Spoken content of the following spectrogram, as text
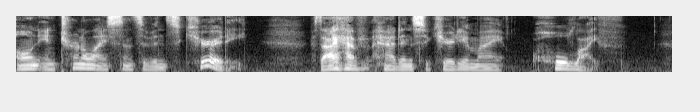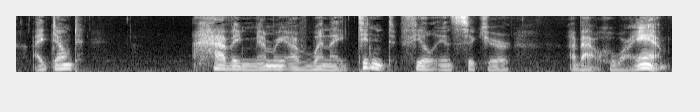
own internalized sense of insecurity because I have had insecurity in my whole life. I don't have a memory of when I didn't feel insecure about who I am.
